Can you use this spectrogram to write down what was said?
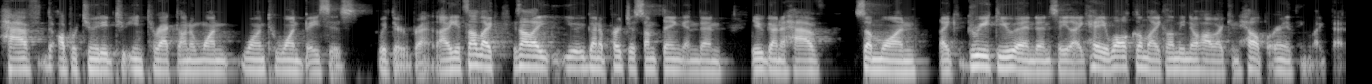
have the opportunity to interact on a one one to one basis with their brand. Like it's not like it's not like you're gonna purchase something and then you're gonna have someone like greet you and then say like, "Hey, welcome. Like, let me know how I can help" or anything like that.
